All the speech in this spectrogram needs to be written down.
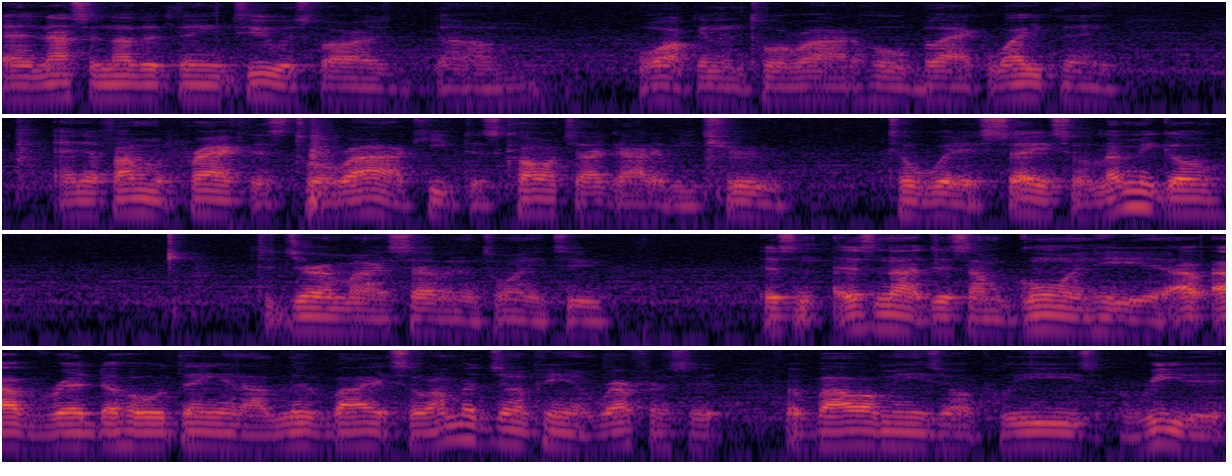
And that's another thing too, as far as um, walking in Torah, the whole black white thing and if I'm gonna practice Torah, keep this culture, I gotta be true to what it says. So let me go to Jeremiah 7 and 22. It's, it's not just I'm going here. I, I've read the whole thing and I live by it. So I'm to jump here and reference it. But by all means, y'all, please read it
